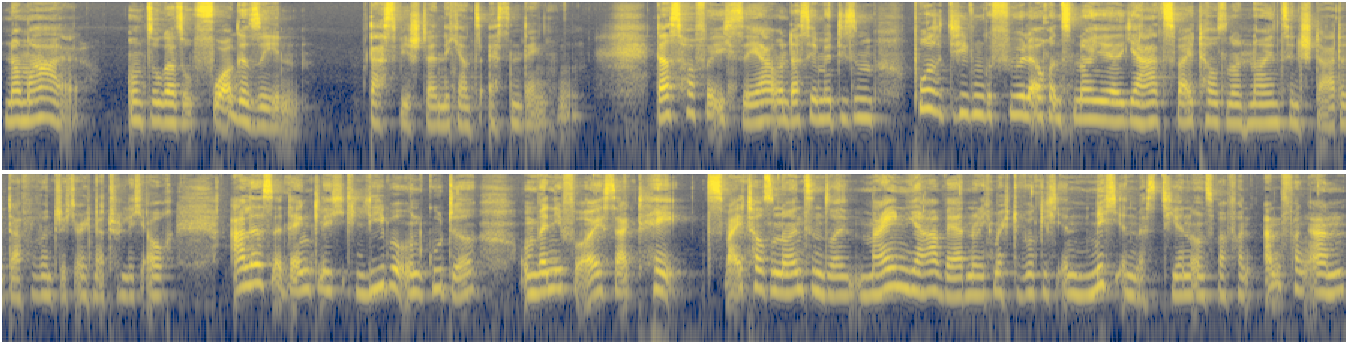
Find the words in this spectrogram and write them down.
normal und sogar so vorgesehen, dass wir ständig ans Essen denken. Das hoffe ich sehr und dass ihr mit diesem positiven Gefühl auch ins neue Jahr 2019 startet. Dafür wünsche ich euch natürlich auch alles erdenklich Liebe und Gute. Und wenn ihr für euch sagt, hey, 2019 soll mein Jahr werden und ich möchte wirklich in mich investieren und zwar von Anfang an,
